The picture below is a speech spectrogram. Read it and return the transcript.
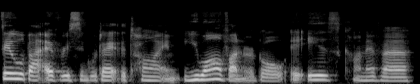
feel that every single day at the time, you are vulnerable. It is kind of a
